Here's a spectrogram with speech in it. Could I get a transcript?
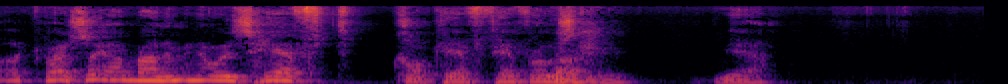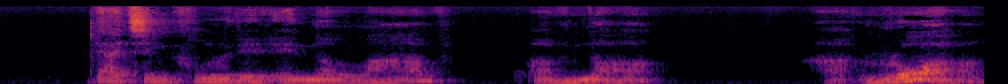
Kvarsay Abanim, it was half cooked, half, half roasted. Yeah. That's included in the lav of no. Uh, raw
